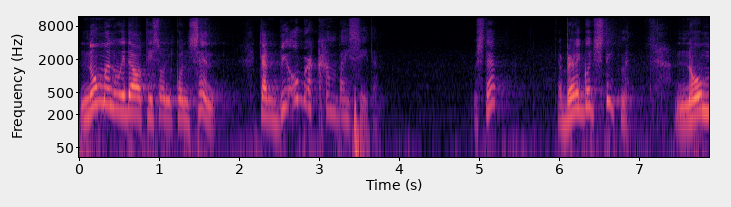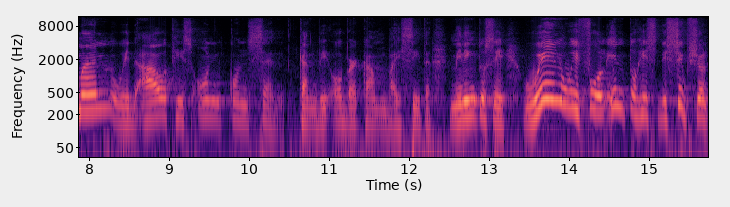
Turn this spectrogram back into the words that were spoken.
No man without his own consent can be overcome by Satan. Was that? A very good statement. No man without his own consent can be overcome by Satan. Meaning to say, when we fall into his deception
